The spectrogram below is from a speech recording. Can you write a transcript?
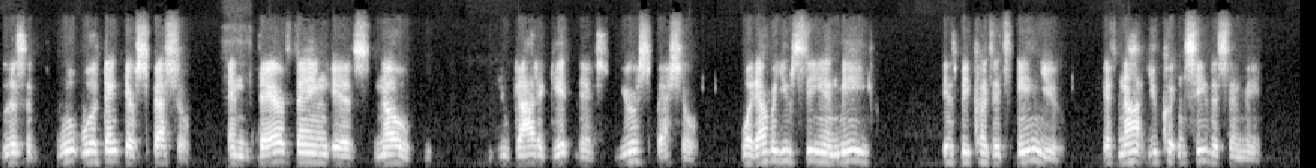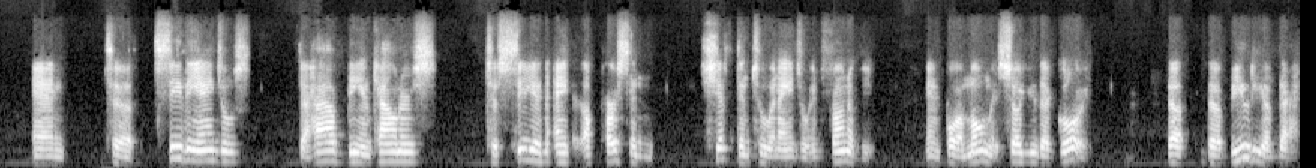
listen, we'll, we'll think they're special. And their thing is no, you got to get this. You're special whatever you see in me is because it's in you. If not, you couldn't see this in me. And to see the angels, to have the encounters, to see an, a person shift into an angel in front of you and for a moment show you their glory. The, the beauty of that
